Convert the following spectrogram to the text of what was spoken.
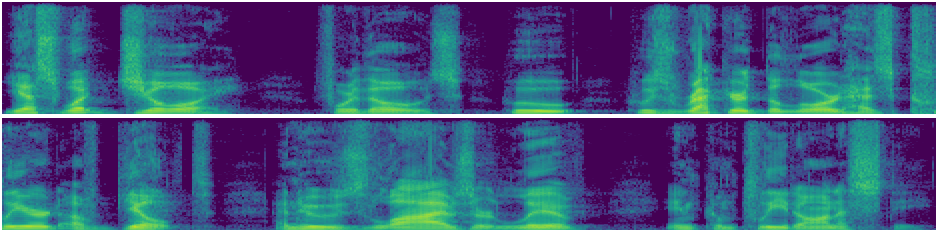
Yes, what joy for those who, whose record the Lord has cleared of guilt and whose lives are lived in complete honesty.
